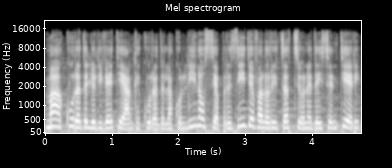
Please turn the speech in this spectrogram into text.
ma a cura degli oliveti e anche cura della collina, ossia presidio e valorizzazione dei sentieri.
